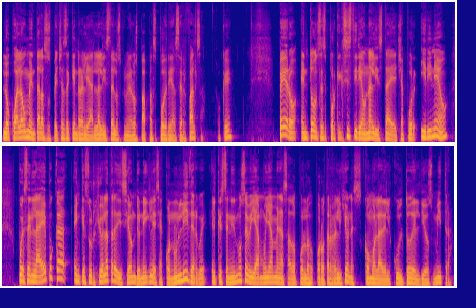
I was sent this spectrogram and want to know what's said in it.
lo cual aumenta las sospechas de que en realidad la lista de los primeros papas podría ser falsa. ¿Ok? Pero entonces, ¿por qué existiría una lista hecha por Irineo? Pues en la época en que surgió la tradición de una iglesia con un líder, güey, el cristianismo se veía muy amenazado por, por otras religiones, como la del culto del dios Mitra.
